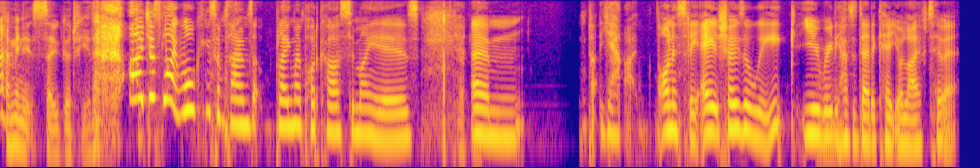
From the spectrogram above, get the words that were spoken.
I mean, it's so good for you. Though. I just like walking sometimes, playing my podcasts in my ears. Um, but yeah, honestly, eight shows a week, you really have to dedicate your life to it.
